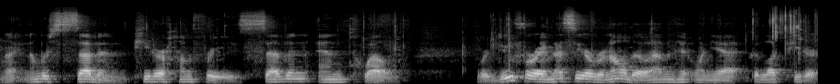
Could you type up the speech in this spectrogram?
All right, number seven, Peter Humphreys, seven and 12. We're due for a Messi or Ronaldo. Haven't hit one yet. Good luck, Peter.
